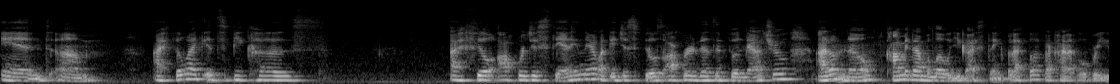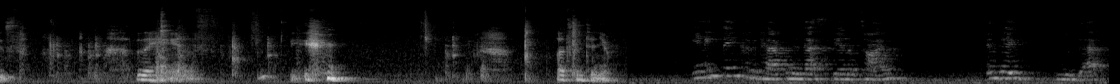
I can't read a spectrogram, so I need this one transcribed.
And um, I feel like it's because I feel awkward just standing there. Like it just feels awkward. It doesn't feel natural. I don't know. Comment down below what you guys think, but I feel like I kind of overuse the hands. Let's continue. Happened in that span of time, and they knew that.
